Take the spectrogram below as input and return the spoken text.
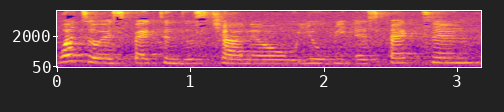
what to expect in this channel you'll be expecting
